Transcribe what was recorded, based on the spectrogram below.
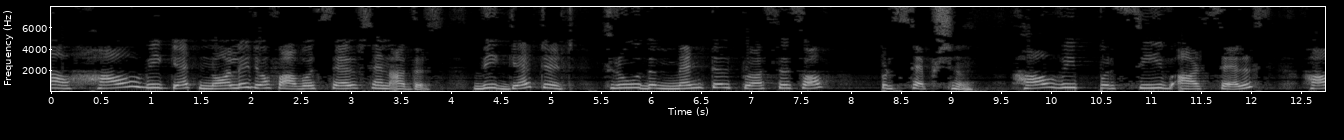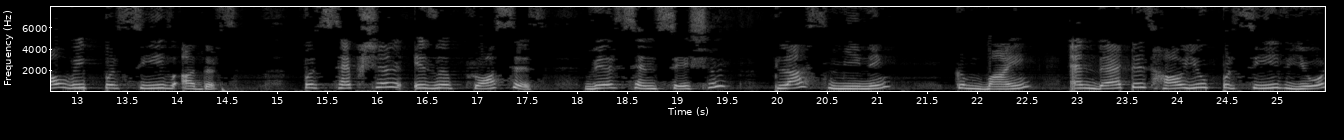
now how we get knowledge of our self and others we get it through the mental process of perception how we perceive our self how perceive others perception is a where sense plus meaning combined and that is how you perceive your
